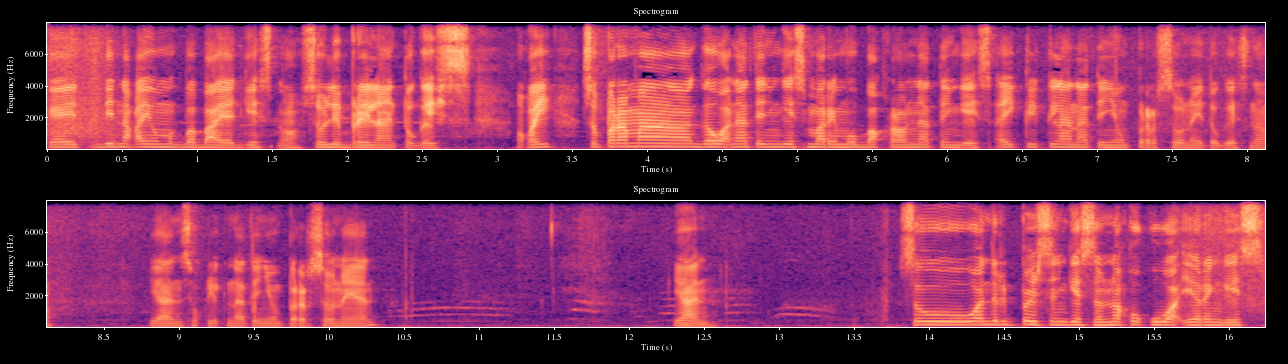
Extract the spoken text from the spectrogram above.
kahit hindi na kayo magbabayad guys no. So libre lang ito guys. Okay? So para magawa natin guys, ma-remove background natin guys, ay click lang natin yung persona ito guys no. Yan, so click natin yung persona yan. Yan. So 100% guys no, nakukuha yan guys.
